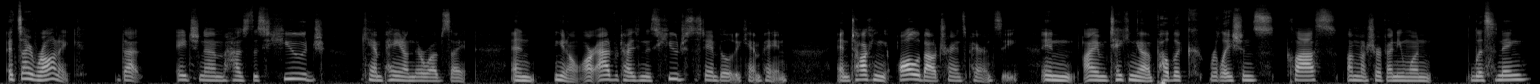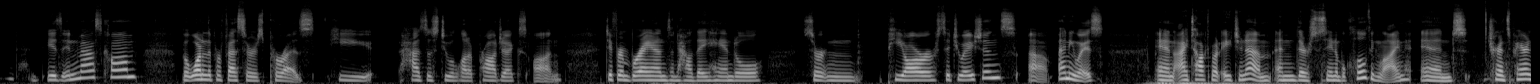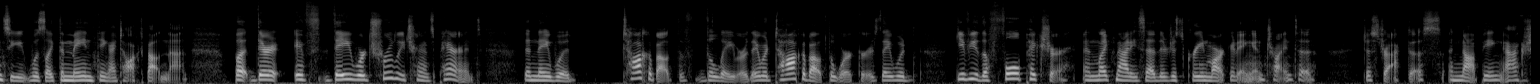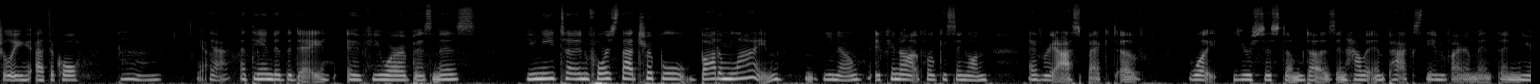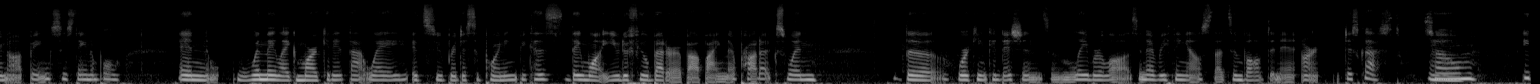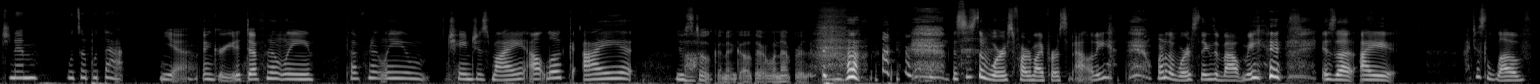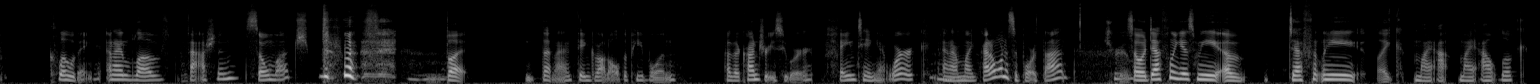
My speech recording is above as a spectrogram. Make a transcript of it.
it's ironic that H&M has this huge campaign on their website and, you know, are advertising this huge sustainability campaign and talking all about transparency. In I'm taking a public relations class. I'm not sure if anyone listening is in mass but one of the professors, Perez, he has us do a lot of projects on different brands and how they handle certain PR situations. Uh, anyways, and I talked about H&M and their sustainable clothing line and transparency was like the main thing I talked about in that. But there if they were truly transparent, then they would talk about the the labor. They would talk about the workers. They would give you the full picture. And like Maddie said, they're just green marketing and trying to distract us and not being actually ethical. Mm. Yeah. yeah. At the end of the day, if you are a business, you need to enforce that triple bottom line you know, if you're not focusing on every aspect of what your system does and how it impacts the environment, then you're not being sustainable. And when they like market it that way, it's super disappointing because they want you to feel better about buying their products when the working conditions and labor laws and everything else that's involved in it aren't discussed. So, mm-hmm. H&M, what's up with that? Yeah, agreed. It definitely definitely changes my outlook. I you're oh. still gonna go there whenever. this is the worst part of my personality. One of the worst things about me is that I, I just love clothing and I love fashion so much. mm-hmm. But then I think about all the people in other countries who are fainting at work, mm-hmm. and I'm mm-hmm. like, I don't want to support that. True. So it definitely gives me a definitely like my my outlook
